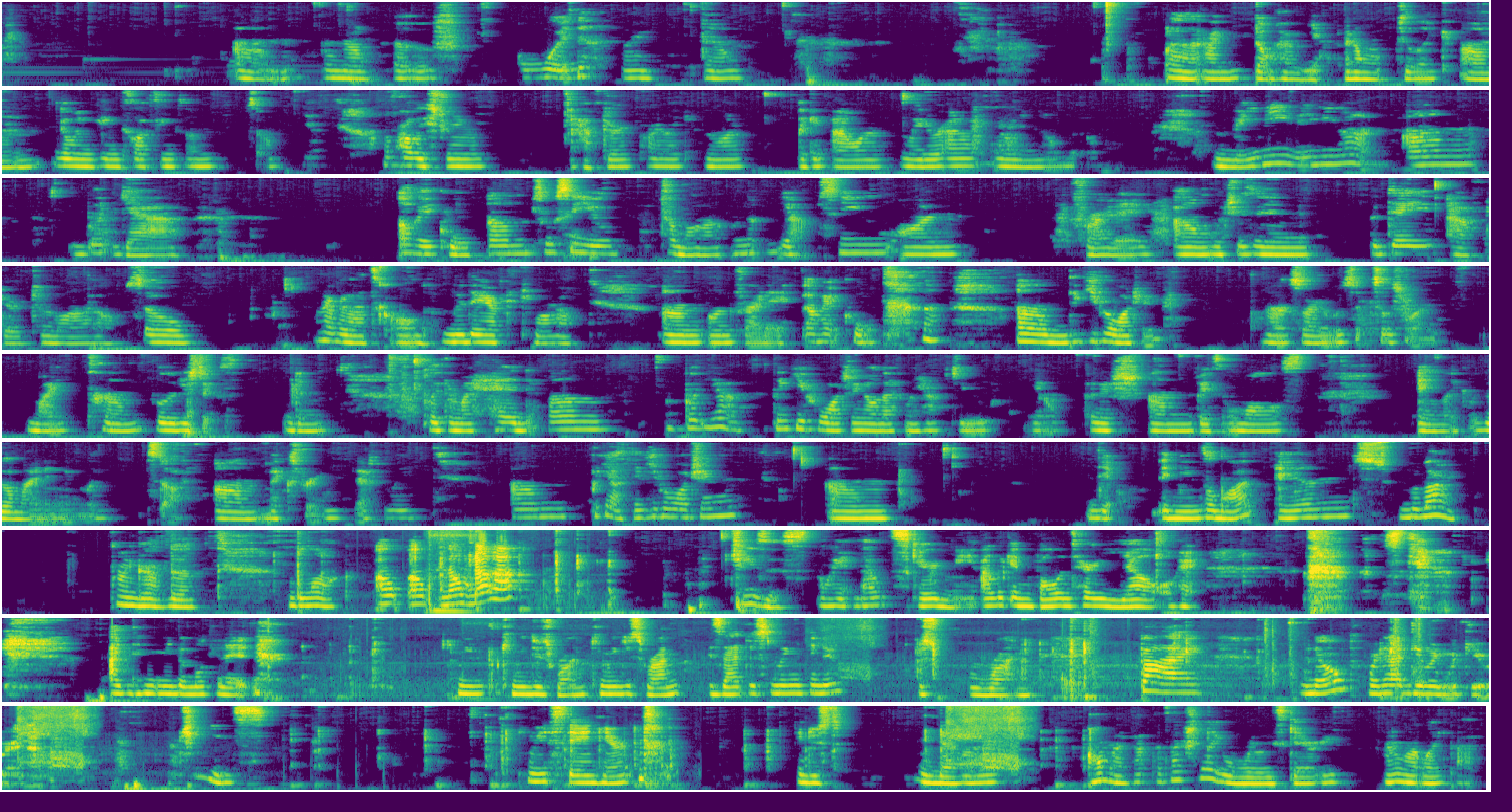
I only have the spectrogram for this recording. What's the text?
um amount of wood. Right, you know, uh, I don't have yeah. I don't feel like um going and collecting some. So yeah, I'll probably stream after, probably like more like an hour later. I don't really know though. Maybe, maybe not. Um, but yeah. Okay, cool. Um, so see you tomorrow. Yeah, see you on Friday. Um, which is in the day after tomorrow. So whatever that's called, the day after tomorrow um, on Friday. Okay, cool. um, thank you for watching. Uh, sorry it was so short. My um, logistics didn't play through my head. Um, but yeah, thank you for watching. I'll definitely have to, you know, finish um, the basement walls and like go mining and like stuff um, next stream, definitely. Um, but yeah, thank you for watching. Um, yeah, it means a lot, and bye bye. I grab the block. Oh, oh, no, no! Jesus. Okay, that scared me. I like involuntary yell. Okay. scared. I didn't even look at it. Can we, can we just run? Can we just run? Is that just something we can do? Just run. Bye. Nope, we're not dealing with you right now. Jeez. Can we stay in here? and just never Oh my god, that's actually really scary. I don't like that.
